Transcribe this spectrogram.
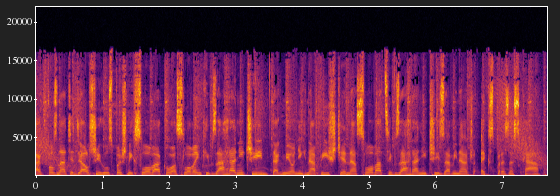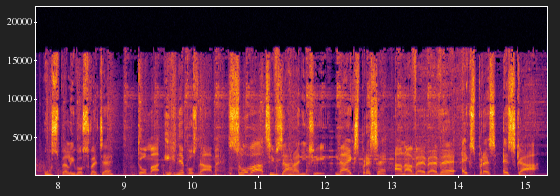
Ak poznáte ďalších úspešných Slovákov a Slovenky v zahraničí, tak mi o nich napíšte na Slováci v zahraničí zavináč Express.sk. Úspeli vo svete? Doma ich nepoznáme. Slováci v zahraničí. Na Exprese a na www.express.sk.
